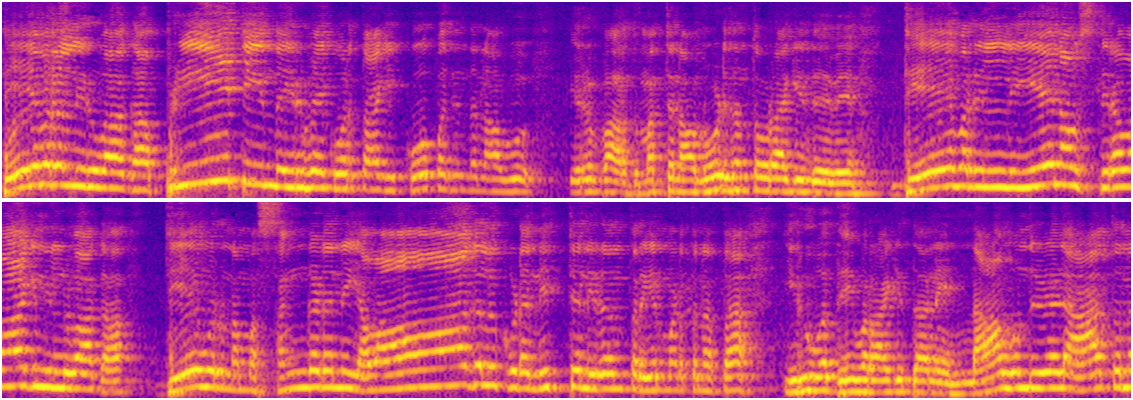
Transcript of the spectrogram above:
ದೇವರಲ್ಲಿರುವಾಗ ಪ್ರೀತಿಯಿಂದ ಇರಬೇಕು ಹೊರತಾಗಿ ಕೋಪದಿಂದ ನಾವು ಇರಬಾರ್ದು. ಮತ್ತೆ ನಾವು ನೋಡಿದಂಥವರಾಗಿದ್ದೇವೆ ದೇವರಲ್ಲಿಯೇ ನಾವು ಸ್ಥಿರವಾಗಿ ನಿಲ್ಲುವಾಗ ದೇವರು ನಮ್ಮ ಸಂಗಡನೆ ಯಾವಾಗಲೂ ಕೂಡ ನಿತ್ಯ ನಿರಂತರ ಏನು ಮಾಡ್ತಾನಂತ ಇರುವ ದೇವರಾಗಿದ್ದಾನೆ. ನಾವೊಂದು ವೇಳೆ ಆತನ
